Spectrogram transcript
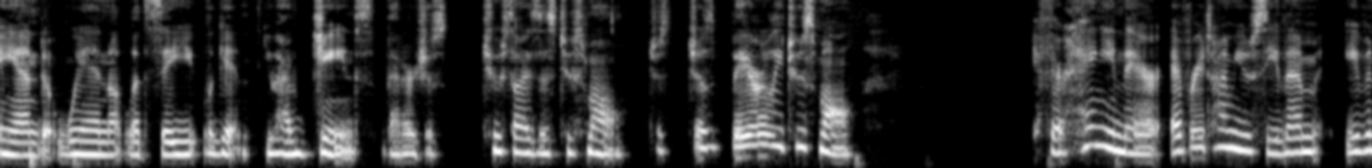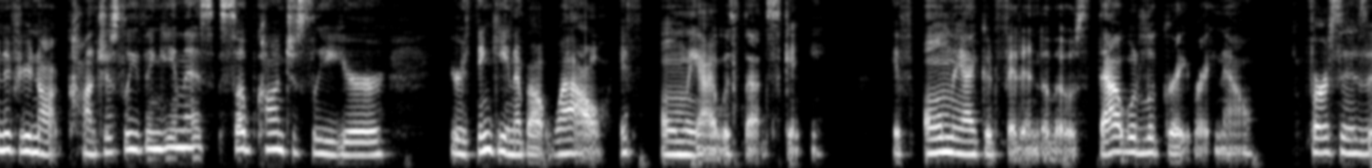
and when let's say again you have jeans that are just two sizes too small just just barely too small if they're hanging there every time you see them even if you're not consciously thinking this subconsciously you're you're thinking about wow if only i was that skinny if only I could fit into those. That would look great right now. Versus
